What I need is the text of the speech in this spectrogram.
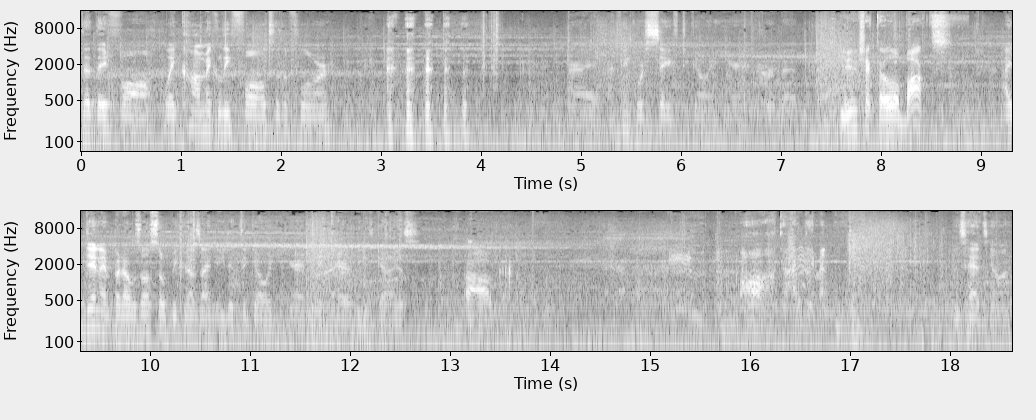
then they fall. Like comically fall to the floor. Alright, I think we're safe to go in here for a bit. You didn't check the little box. I didn't, but it was also because I needed to go in here and take care of these guys. Oh, okay. Oh, god damn it. His head's gone.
